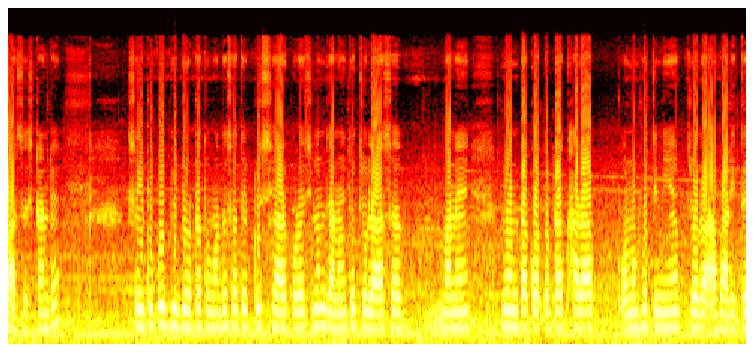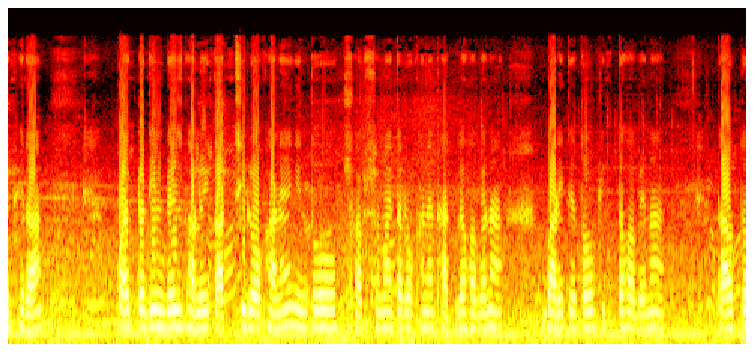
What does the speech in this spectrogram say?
বাস স্ট্যান্ডে, সেইটুকুই ভিডিওটা তোমাদের সাথে একটু শেয়ার করেছিলাম। জানোই তো চলে আসার মানে মনটা কতটা খারাপ, অনুভূতি নিয়ে চলে বাড়িতে ফেরা। কয়েকটা দিন বেশ ভালোই কাটছিল ওখানে, কিন্তু সব সময় তার ওখানে থাকলে হবে না, বাড়িতে তো ফিরতে হবে না। তাও তো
